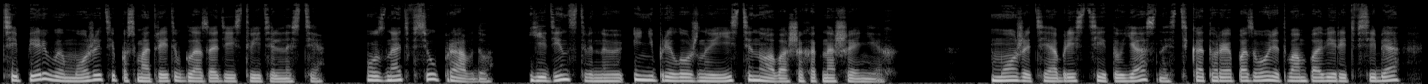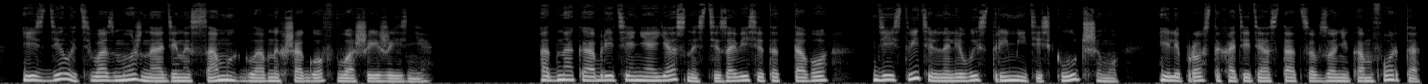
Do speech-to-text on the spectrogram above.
теперь вы можете посмотреть в глаза действительности — узнать всю правду, единственную и непреложную истину о ваших отношениях. Можете обрести ту ясность, которая позволит вам поверить в себя и сделать, возможно, один из самых главных шагов в вашей жизни. Однако обретение ясности зависит от того, действительно ли вы стремитесь к лучшему или просто хотите остаться в зоне комфорта,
